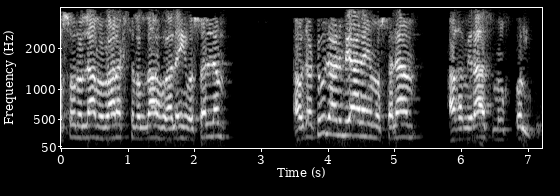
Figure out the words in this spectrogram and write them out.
رسول الله مبارک صلی الله علیه وسلم او د ټول انبیاء علیهم السلام هغه میراث من خپل کو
